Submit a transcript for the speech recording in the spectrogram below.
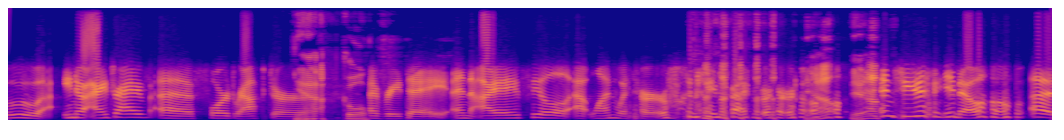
ooh, you know, I drive a Ford Raptor. Yeah, cool. Every day, and I feel at one with her when I drive her. yeah, yeah. And she, you know, uh,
